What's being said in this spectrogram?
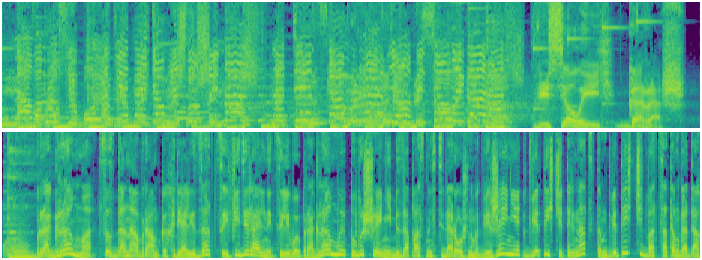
На вопрос любой ответ найдем Лишь слушай наш На детском радио Веселый гараж Веселый гараж. Программа создана в рамках реализации федеральной целевой программы повышения безопасности дорожного движения в 2013-2020 годах.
